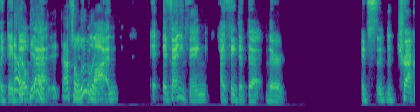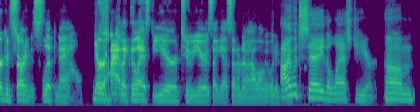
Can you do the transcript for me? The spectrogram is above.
Like they yeah, built yeah, that it- absolutely. a lot. And if anything, I think that that they're it's the, the track record's starting to slip now. Yes. Or like the last year, two years, I guess. I don't know how long it would have been. I would say the last year. Um,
